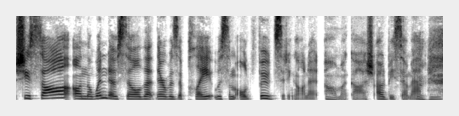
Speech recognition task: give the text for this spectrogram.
She saw on the windowsill that there was a plate with some old food sitting on it. Oh my gosh, I would be so mad. Mhm.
